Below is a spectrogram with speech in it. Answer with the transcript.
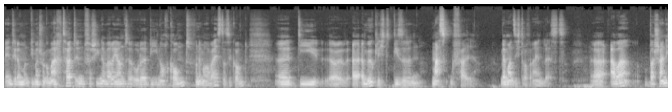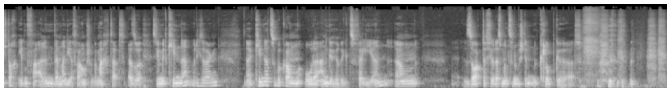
entweder die man schon gemacht hat in verschiedener Variante oder die noch kommt, von dem man auch weiß, dass sie kommt, äh, die äh, ermöglicht diesen Maskenfall, wenn man sich darauf einlässt. Äh, aber wahrscheinlich doch eben vor allem, wenn man die Erfahrung schon gemacht hat. Also es ist wie mit Kindern, würde ich sagen. Kinder zu bekommen oder Angehörige zu verlieren, ähm, sorgt dafür, dass man zu einem bestimmten Club gehört.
